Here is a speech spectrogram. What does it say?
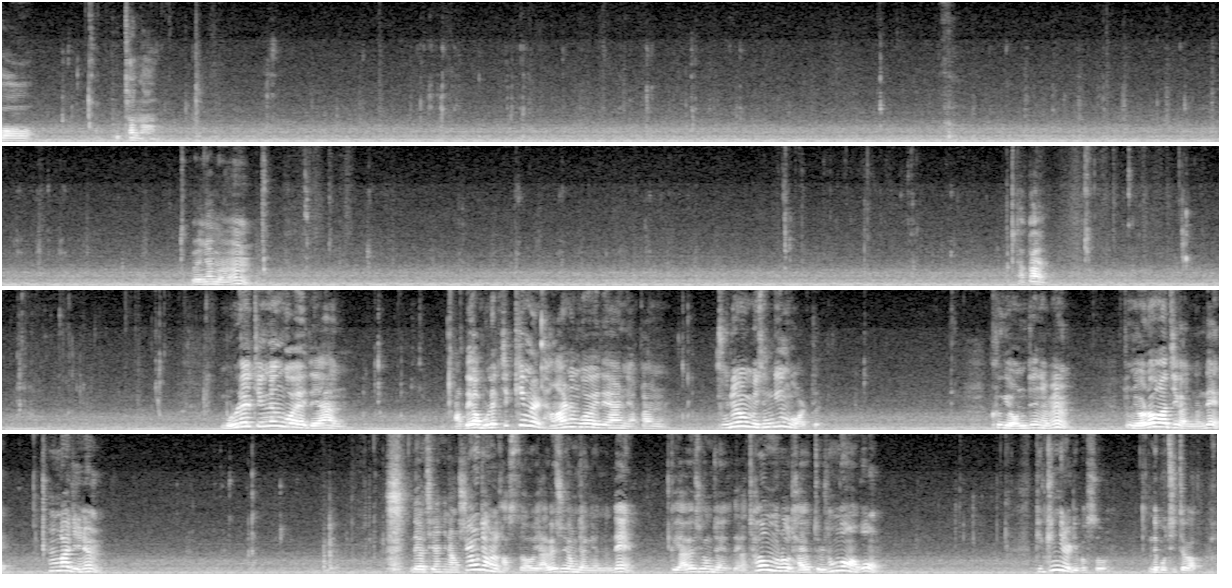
더 좋잖아. 왜냐면 약간 몰래 찍는 거에 대한 아 내가 몰래 찍힘을 당하는 거에 대한 약간 두려움이 생기는 것 같아. 그게 언제냐면 좀 여러 가지가 있는데 한 가지는 내가 지한이랑 수영장을 갔어. 야외 수영장이었는데 그 야외 수영장에서 내가 처음으로 다이어트를 성공하고 비키니를 입었어. 근데 뭐 진짜 막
